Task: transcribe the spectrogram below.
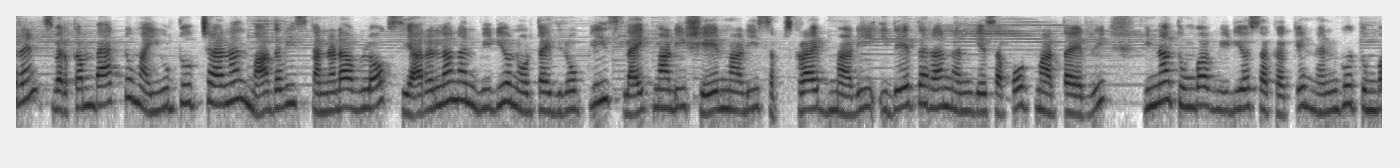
Friends welcome back to my YouTube channel Madhavi's Kannada vlogs ಯಾರೆಲ್ಲ ನನ್ನ ವಿಡಿಯೋ ನೋಡ್ತಾ ಇದ್ದೀರೋ ಪ್ಲೀಸ್ ಲೈಕ್ ಮಾಡಿ ಶೇರ್ ಮಾಡಿ ಸಬ್ಸ್ಕ್ರೈಬ್ ಮಾಡಿ. ಇದೇ ಥರ ನನಗೆ ಸಪೋರ್ಟ್ ಮಾಡ್ತಾ ಇರ್ರಿ. ಇನ್ನೂ ತುಂಬ ವೀಡಿಯೋಸ್ ಹಾಕೋಕ್ಕೆ ನನಗೂ ತುಂಬ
